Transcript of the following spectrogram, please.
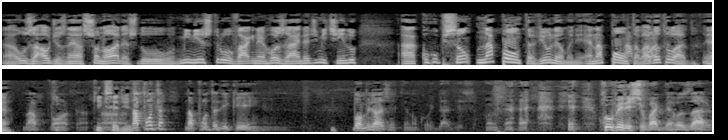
uh, os áudios, né, as sonoras do ministro Wagner Rosário admitindo a corrupção na ponta, viu, Neumann? É na ponta, na lá ponta. do outro lado. É. Na ponta. O que, que, você ah, diz? Na ponta, na ponta de quem? Bom, melhor a gente não cuidar disso. o ministro Wagner Rosário,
